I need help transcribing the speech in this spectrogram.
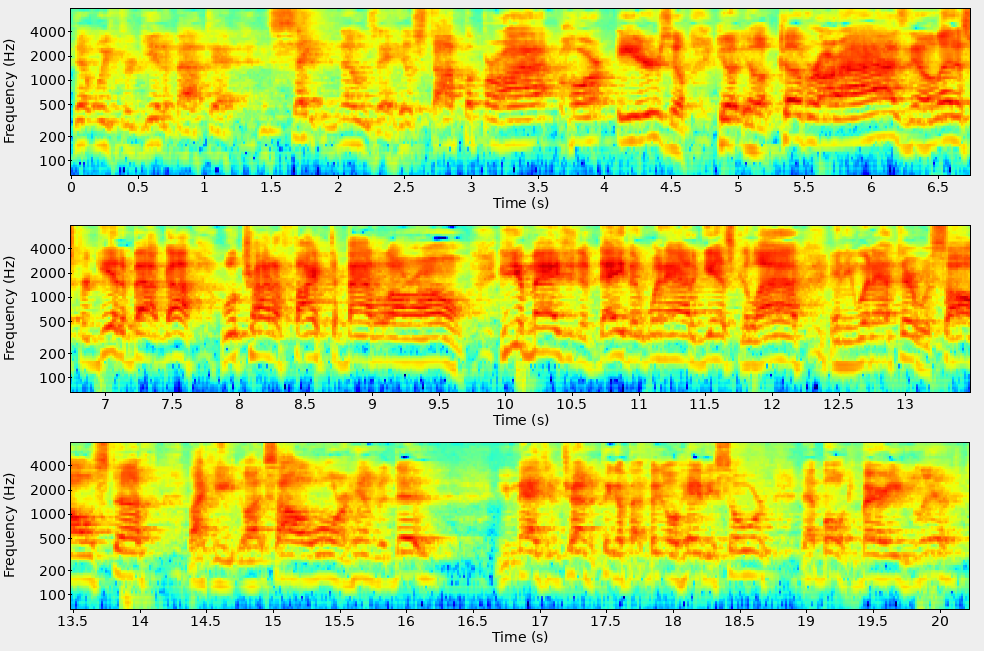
that we forget about that. And Satan knows that. He'll stop up our eye, heart, ears. He'll, he'll, he'll cover our eyes and he'll let us forget about God. We'll try to fight the battle on our own. Can you imagine if David went out against Goliath and he went out there with Saul's stuff like he like Saul wanted him to do? You imagine him trying to pick up that big old heavy sword. That boy could barely even lift.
